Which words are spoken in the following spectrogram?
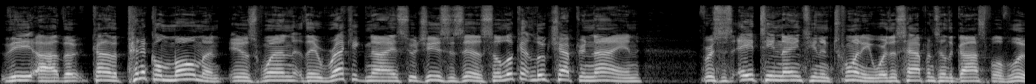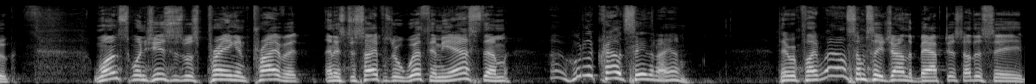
the, uh, the kind of the pinnacle moment is when they recognize who Jesus is. So look at Luke chapter 9, verses 18, 19, and 20, where this happens in the Gospel of Luke. Once, when Jesus was praying in private and his disciples were with him, he asked them, oh, Who do the crowd say that I am? They replied, Well, some say John the Baptist, others say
